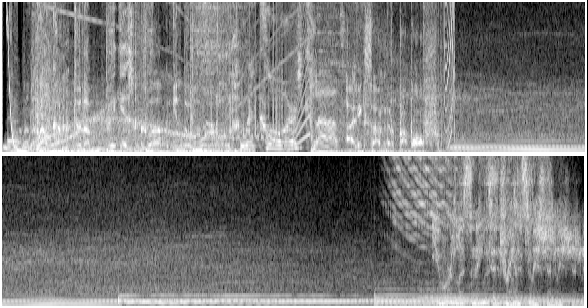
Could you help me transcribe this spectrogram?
Welcome to the biggest club in the world. Record Club. Александр Попов. You're listening to Transmission.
